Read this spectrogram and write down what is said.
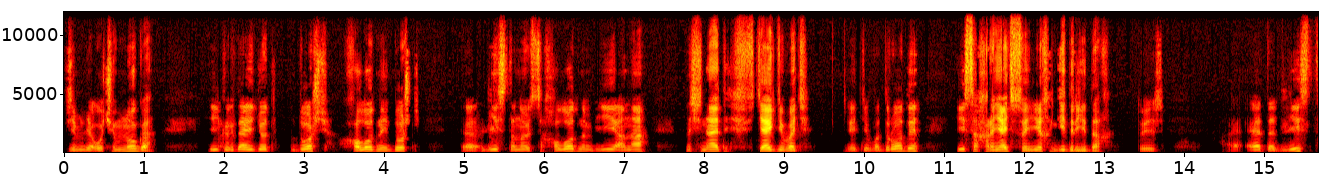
в Земле очень много. И когда идет дождь, холодный дождь, э, лист становится холодным, и она начинает втягивать эти водороды и сохранять в своих гидридах. То есть э, этот лист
